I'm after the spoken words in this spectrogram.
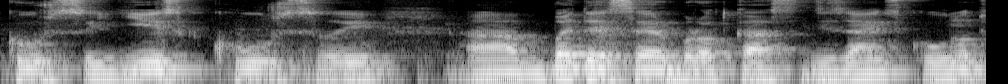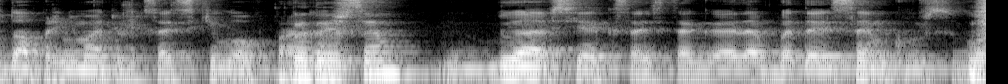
Курсы, есть курсы а, BDSR Broadcast Design School. Ну, туда принимают уже, кстати, скиллов. BDSM? Да, все, кстати, так говорят, BDSM курсы. Вот.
